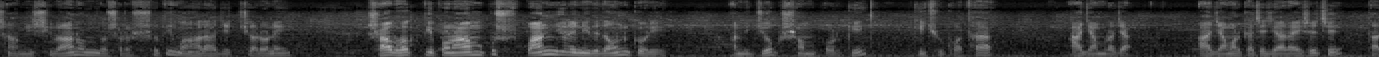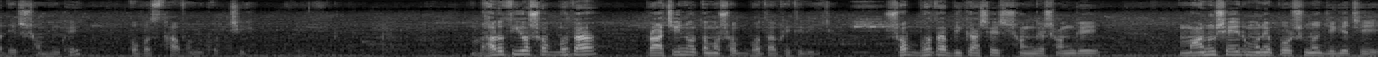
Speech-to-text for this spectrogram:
স্বামী শিবানন্দ সরস্বতী মহারাজের চরণে সভক্তি প্রণাম পুষ্পাঞ্জলি নিবেদন করে আমি যোগ সম্পর্কে কিছু কথা আজ আমরা যা, আজ আমার কাছে যারা এসেছে তাদের সম্মুখে উপস্থাপন করছি। ভারতীয় সভ্যতা প্রাচীনতম সভ্যতা পৃথিবীর। সভ্যতা বিকাশের সঙ্গে সঙ্গে মানুষের মনে প্রশ্ন জেগেছে,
